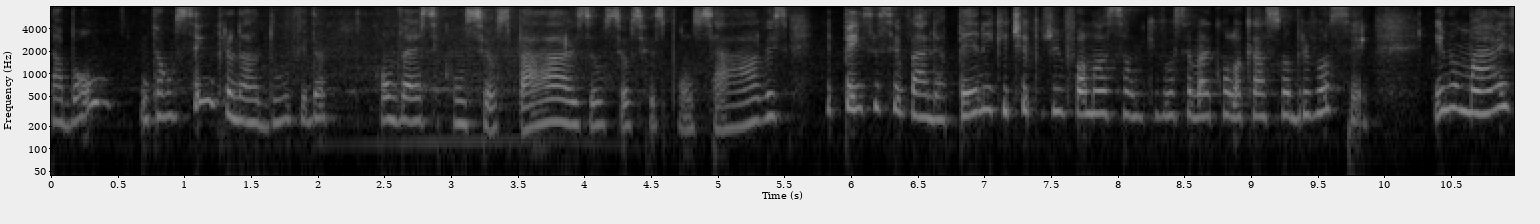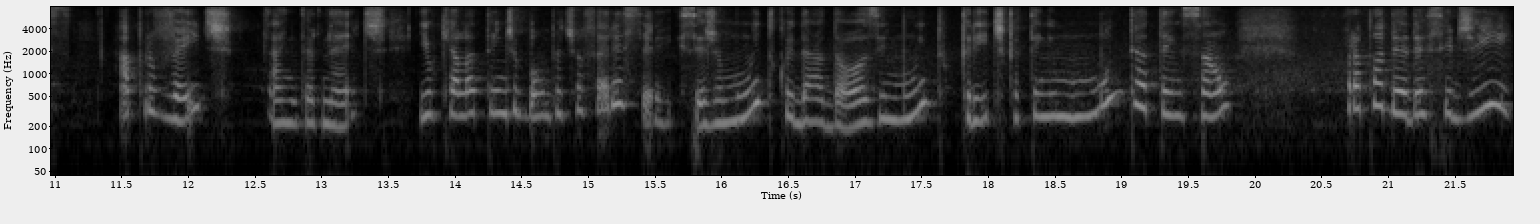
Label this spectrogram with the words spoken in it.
tá bom? Então, sempre na dúvida, converse com seus pais ou seus responsáveis e pense se vale a pena e que tipo de informação que você vai colocar sobre você. E no mais, aproveite a internet e o que ela tem de bom para te oferecer. E seja muito cuidadosa e muito crítica, tenha muita atenção para poder decidir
